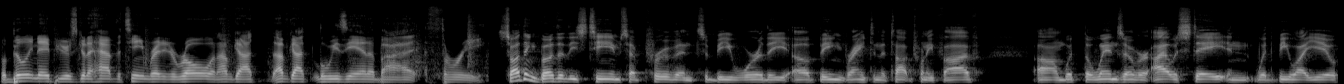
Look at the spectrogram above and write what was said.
but Billy Napier is going to have the team ready to roll, and I've got I've got Louisiana by three. So I think both of these teams have proven to be worthy of being ranked in the top 25 um, with the wins over Iowa State and with BYU.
